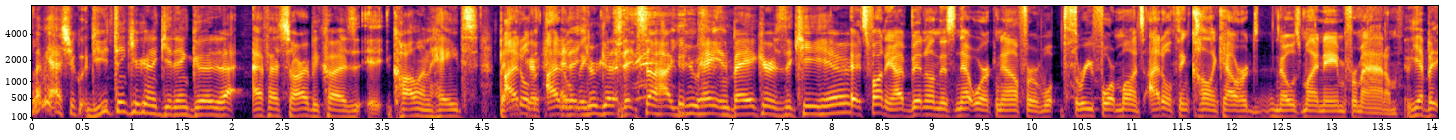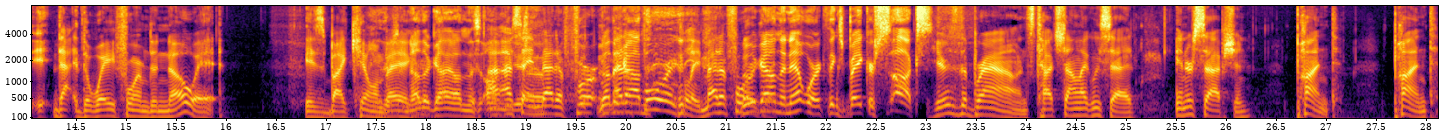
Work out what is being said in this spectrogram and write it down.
let me ask you. Do you think you're going to get in good at FSR because it, Colin hates Baker? I don't- I don't think- you're gonna, somehow you hating Baker is the key here. It's funny. I've been on this network now for what, three, four months. I don't think Colin Cowherd knows my name from Adam. Yeah, but it, that the way for him to know it is by killing There's Baker. another guy on this. On I- I'm the, saying uh, metaphor- on the- metaphorically, metaphorically. Another guy on the network thinks Baker sucks. Here's the Browns touchdown, like we said, interception, punt, punt,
